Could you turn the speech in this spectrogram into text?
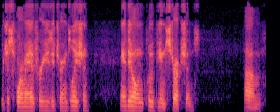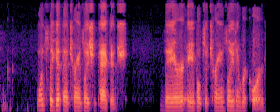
which is formatted for easy translation, and it'll include the instructions. Um, once they get that translation package, they are able to translate and record.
